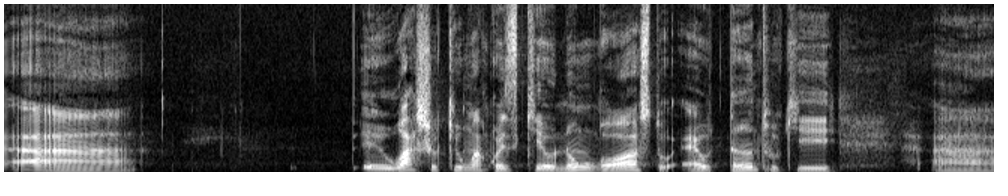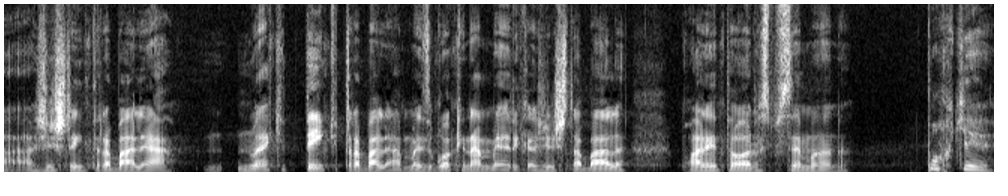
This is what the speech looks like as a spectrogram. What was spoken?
a- Eu acho que uma coisa que eu não gosto é o tanto que a, a gente tem que trabalhar. Não é que tem que trabalhar, mas igual aqui na América, a gente trabalha 40 horas por semana. Por quê?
